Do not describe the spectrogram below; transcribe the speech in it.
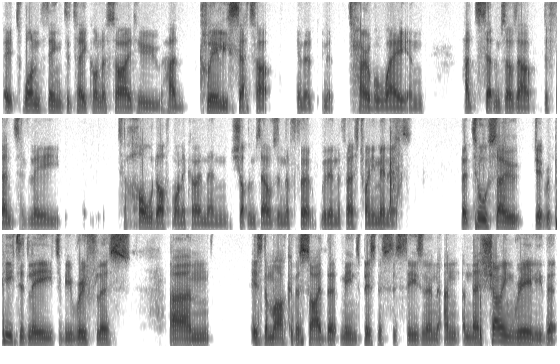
it's one thing to take on a side who had clearly set up in a in a terrible way and had set themselves out defensively to hold off Monaco and then shot themselves in the foot within the first 20 minutes. But to also do it repeatedly, to be ruthless, um, is the mark of a side that means business this season. And, and, and they're showing really that,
